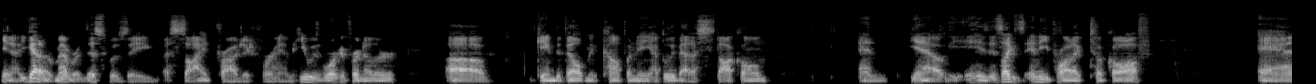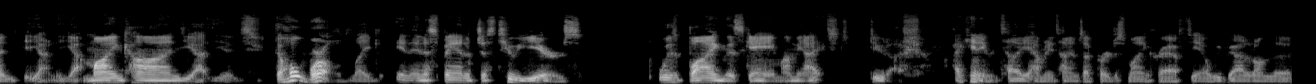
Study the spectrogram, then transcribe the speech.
You know, you got to remember this was a, a side project for him. He was working for another uh, game development company, I believe out of Stockholm, and you know, his, it's like his indie product took off, and you got, you got Minecon, you got the whole world, like in, in a span of just two years, was buying this game, I mean, I, dude, I, I can't even tell you how many times I've purchased Minecraft. You know, we've got it on the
